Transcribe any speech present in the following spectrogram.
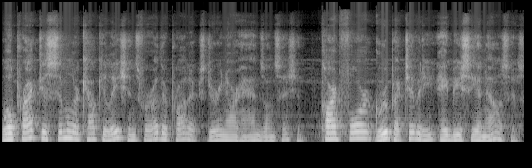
We'll practice similar calculations for other products during our hands-on session. Card 4, Group Activity ABC Analysis.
